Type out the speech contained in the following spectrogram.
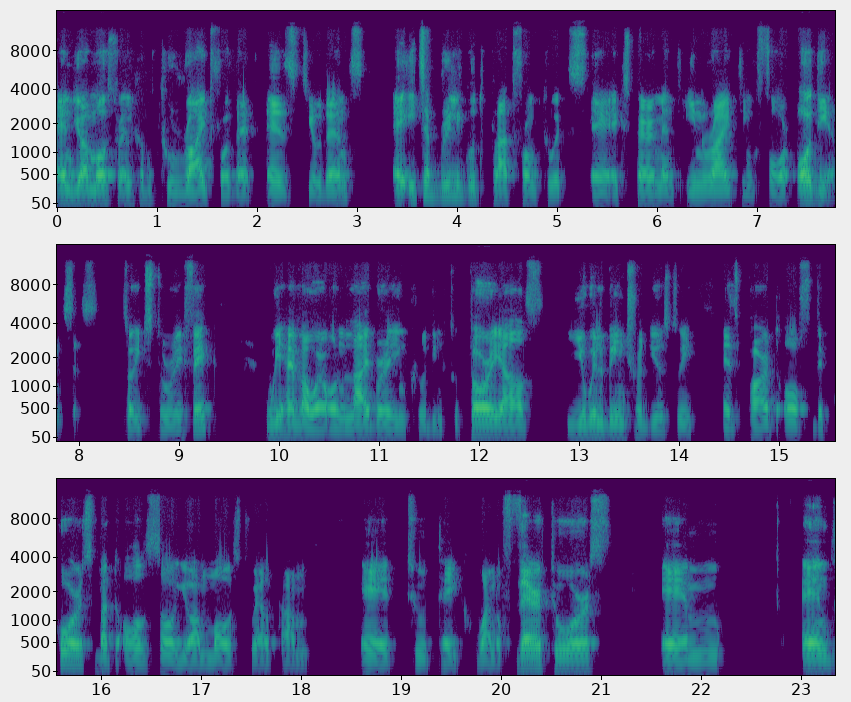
And you are most welcome to write for that as students. Uh, it's a really good platform to ex uh, experiment in writing for audiences. So it's terrific. We have our own library, including tutorials. You will be introduced to it as part of the course, but also you are most welcome uh, to take one of their tours. Um, and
